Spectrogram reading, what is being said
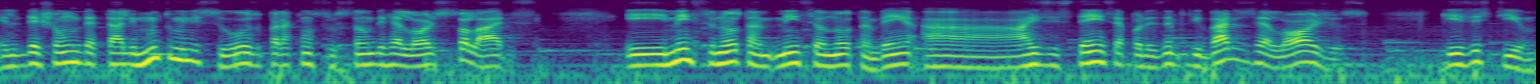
ele deixou um detalhe muito minucioso para a construção de relógios solares e mencionou, mencionou também a, a existência, por exemplo, de vários relógios que existiam.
